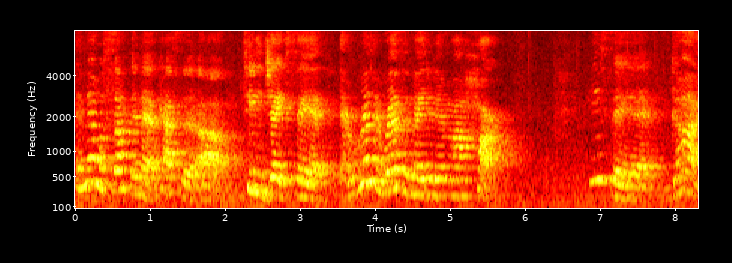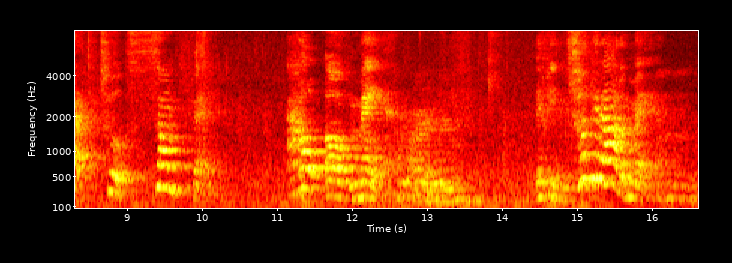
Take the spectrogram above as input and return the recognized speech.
And there was something that Pastor uh, T.D. Jakes said that really resonated in my heart. He said, God took something out of man. If he took it out of man,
